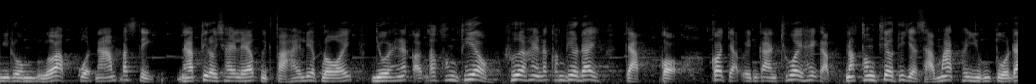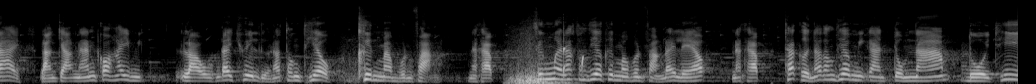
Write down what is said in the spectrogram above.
มีลม หรือว่ากวดน้ำพลาสติกนะครับที่เราใช้แล้วปิดฝาให้เรียบร้อยโยนให้นักท่องเที่ยว เพื่อให้นักท่องเที่ยวได้จับเกาะก็จะเป็นการช่วยให้กับนักท่องเที่ยวที่จะสามารถพยุงตัวได้ หลังจากนั้นก็ให้เราได้ช่วยเหลือนักท่องเที่ยวขึ้นมาบนฝั่ง นะครับซึ่งเมื่อนักท่องเที่ยวขึ้นมาบนฝั่งได้แล้วนะครับถ้าเกิดนักท่องเที่ยวมีการจมน้ำโดยที่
